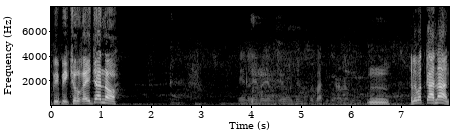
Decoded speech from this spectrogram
Pipicture kayo dyan, no? Ayun, ayun, ayun. Ayun, dyan sa bati si Alam. Hmm. Kaliwat kanan.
